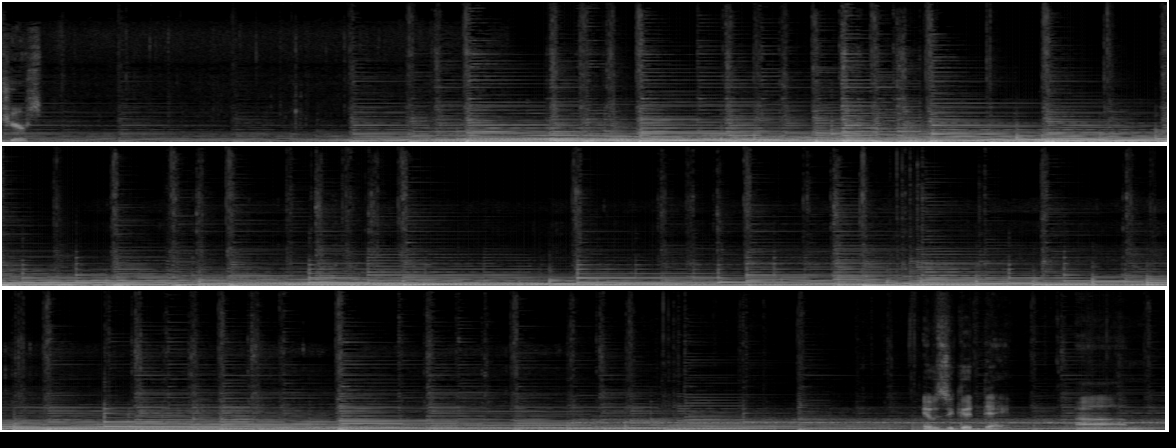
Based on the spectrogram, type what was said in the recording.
cheers. It was a good day. Um,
